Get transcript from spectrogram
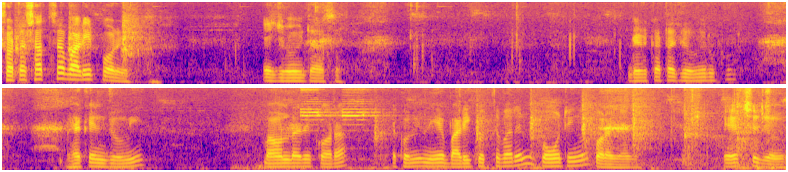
ছটা সাতটা বাড়ির পরে এই জমিটা আছে। দেড় কাঠা জমির উপর, ভ্যাকেন্ট জমি, বাউন্ডারি করা, এখনই নিয়ে বাড়ি করতে পারেন প্রমোটিংও করা যাবে। এই হচ্ছে জমি।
